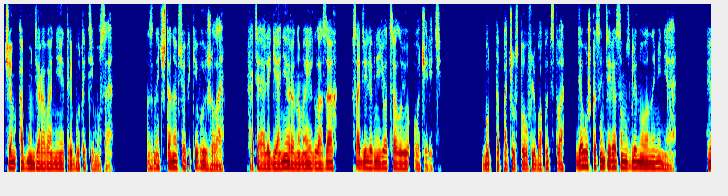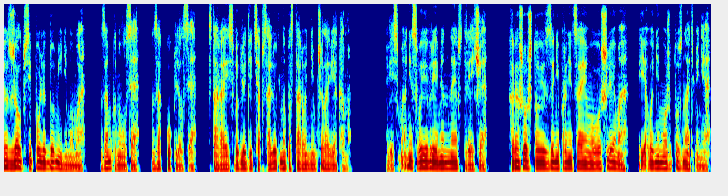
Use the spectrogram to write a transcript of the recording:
чем обмундирование трибута Тимуса. Значит, она все таки выжила, хотя легионеры на моих глазах всадили в нее целую очередь. Будто почувствовав любопытство, девушка с интересом взглянула на меня. Я сжал псиполе до минимума, замкнулся, закуклился, стараясь выглядеть абсолютно посторонним человеком. Весьма несвоевременная встреча. Хорошо, что из-за непроницаемого шлема Ева не может узнать меня.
